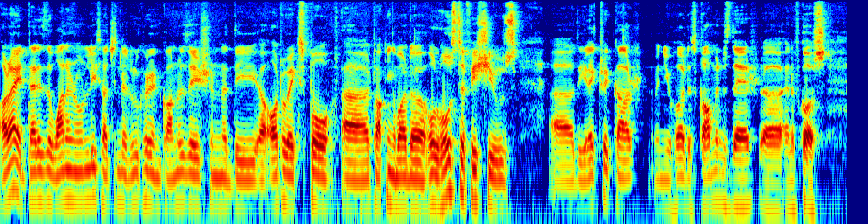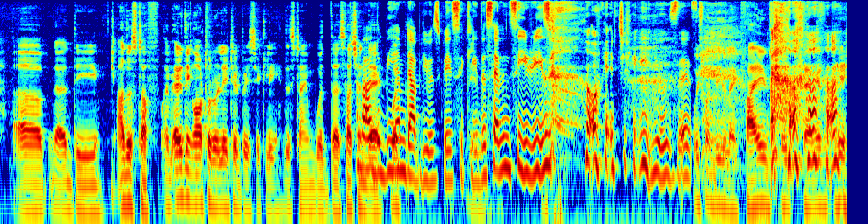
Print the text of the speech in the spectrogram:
All right, that is the one and only Sachin Tendulkar in conversation at the uh, Auto Expo, uh, talking about a whole host of issues. Uh, the electric car, I mean, you heard his comments there, uh, and of course, uh, uh, the other stuff, everything auto related basically, this time with uh, Sachin About there. the BMWs, basically, the 7 Series which he uses. which one do you like? Five, six, seven, eight?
